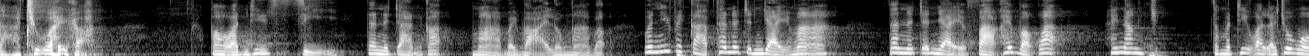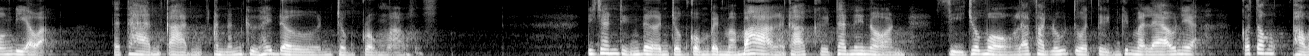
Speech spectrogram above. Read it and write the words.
ตาช่วยค่ะ พอวันที่สี่ท่านอาจารย์ก็มาบ่ายๆลงมาบอกวันนี้ไปกราบท่านอาจารย์ใหญ่มา ท่านอาจารย์ใหญ่ฝากให้บอกว่า ให้นั่งสมาธิวันละชั่วโมงเดียวอะ แต่แทนการอันนั้นคือให้เดินจงกรมเอาดิฉันถึงเดินจงกรมเป็นมาบ้างนะคะคือท่านให้นอนสี่ชั่วโมง แล้วพอรู้ตัวตื่นขึ้นมาแล้วเนี่ยก็ต้องภาว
